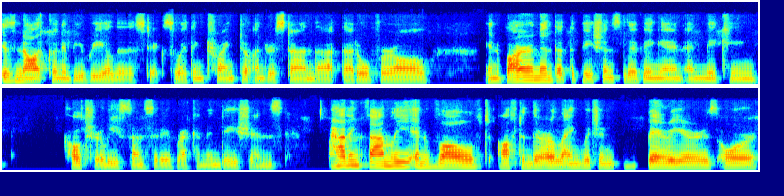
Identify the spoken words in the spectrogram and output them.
is not going to be realistic. So I think trying to understand that that overall environment that the patient's living in and making culturally sensitive recommendations. Having family involved, often there are language and barriers or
